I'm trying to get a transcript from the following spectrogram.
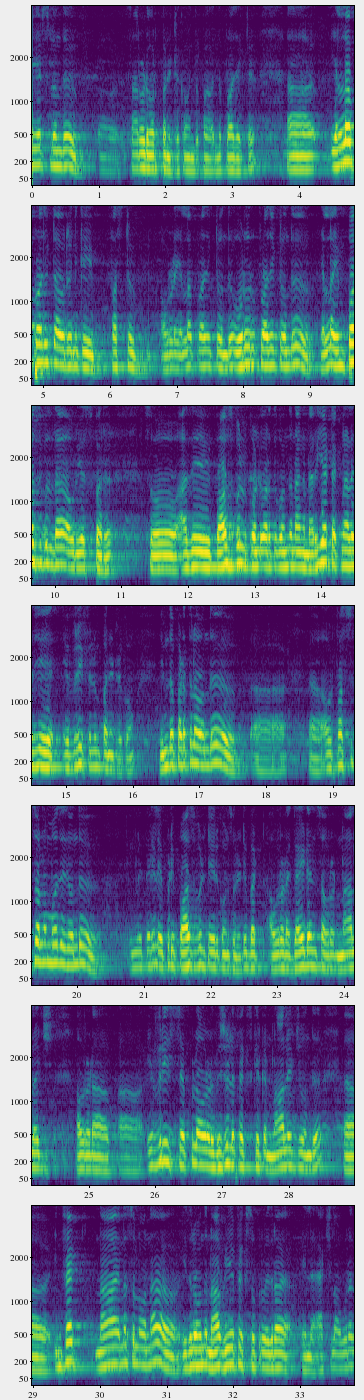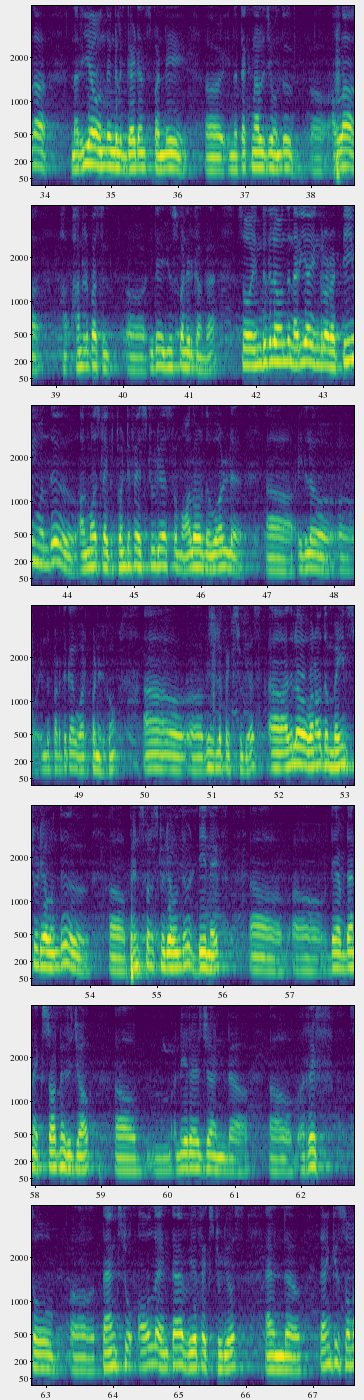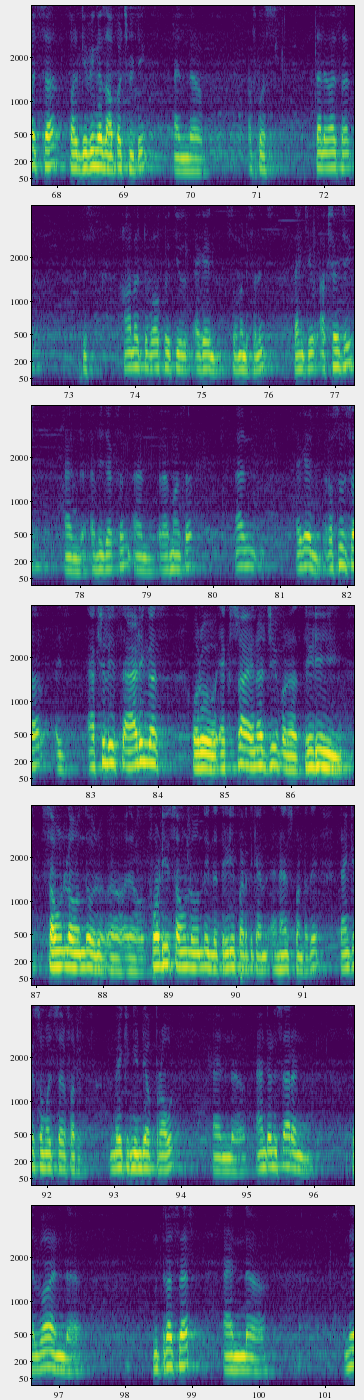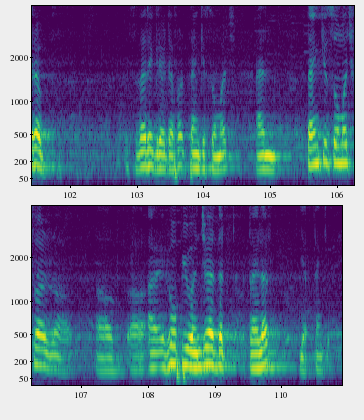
இயர்ஸ்லேருந்து uh, சாரோட work பண்ணிகிட்ருக்கோம் இந்த இந்த ப்ராஜெக்ட்டு uh, எல்லா ப்ராஜெக்ட் அவர் இன்னைக்கு ஃபஸ்ட்டு அவரோட எல்லா ப்ராஜெக்ட் வந்து ஒரு ஒரு ப்ராஜெக்ட் வந்து எல்லாம் இம்பாசிபிள் தான் அவர் யோசிப்பார். ஸோ அது பாசிபிள் கொண்டு வரதுக்கு வந்து நாங்கள் நிறைய டெக்னாலஜி எவ்ரி ஃபிலிம் பண்ணிகிட்ருக்கோம் இந்த படத்தில் வந்து uh, அவர் ஃபஸ்ட்டு சொல்லும் போது இது வந்து எங்களுக்கு தெரியல எப்படி பாசிபிலிட்டி இருக்கும்னு சொல்லிட்டு பட் அவரோட கைடன்ஸ் அவரோட நாலேஜ் அவரோட எவ்ரி ஸ்டெப்பில் அவரோட விஷுவல் எஃபெக்ட்ஸ்க்கு இருக்க நாலேஜ் வந்து இன்ஃபேக்ட் நான் என்ன சொல்லுவேன்னா இதில் வந்து நான் விஎஃப்எக்ஸ் சூப்பர்வைசராக இல்லை. ஆக்சுவலாக அவரை தான் நிறைய வந்து எங்களுக்கு கைடன்ஸ் பண்ணி இந்த டெக்னாலஜி வந்து அவ்வளோ ஹண்ட்ரட் பர்சன்ட் இதே யூஸ் பண்ணியிருக்காங்க ஸோ இந்த இதில் வந்து நிறையா எங்களோட டீம் வந்து almost like twenty five studios from all over the world இதில் இந்த படத்துக்காக ஒர்க் பண்ணியிருக்கோம் விஷுவல் எஃபெக்ட் ஸ்டுடியோஸ் அதில் one of the main studio வந்து பிரின்சிபல் ஸ்டுடியோ வந்து DNEG they have done extraordinary job Neeraj and ரிஃப் so thanks to all the entire VFX studios And thank you so much sir for giving us opportunity and of course தலைவர் sir is honored to work with you again so many films. Thank you, Akshay ji and Amy Jackson and Rahman sir. And again, Rasul sir is actually it's adding us ஒரு extra energy ஒரு three D சவுண்டில் வந்து ஒரு four D சவுண்டில் வந்து இந்த three D படத்துக்கு enhance பண்ணுறது thank you so much sir for making India proud and Antony sir and Selva and uh, Mitra sir and uh, Nirav. It's a very great effort. Thank you so much. And thank you so much for, uh, uh, uh I hope you enjoyed that trailer. Yeah, thank you.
